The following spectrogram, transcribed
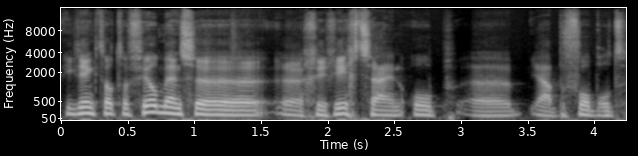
ik denk dat er veel mensen gericht zijn op ja, bijvoorbeeld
